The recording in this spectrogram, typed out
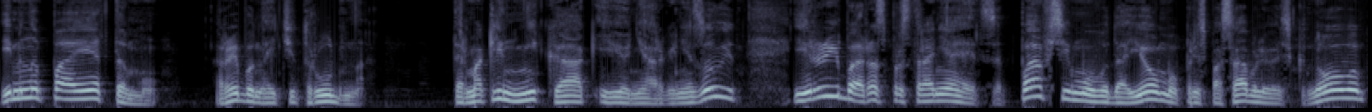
Именно поэтому рыбу найти трудно. Термоклин никак ее не организует, и рыба распространяется по всему водоему, приспосабливаясь к новым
